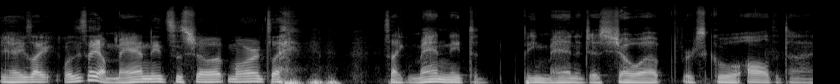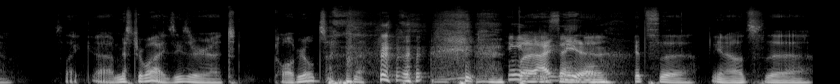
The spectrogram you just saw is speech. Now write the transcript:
Yeah, he's like, what does he say? A man needs to show up more. It's like, it's like men need to be men and just show up for school all the time. It's like, uh, Mr. Wise, these are uh, twelve year olds. But I- yeah. it's the, you know, it's the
